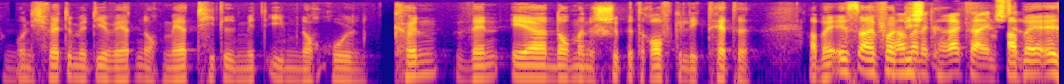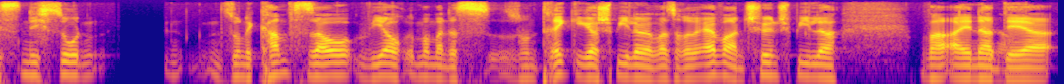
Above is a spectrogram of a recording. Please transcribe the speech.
Hm. Und ich wette mit dir, wir hätten noch mehr Titel mit ihm noch holen können, wenn er noch mal eine Schippe draufgelegt hätte. Aber er ist einfach aber nicht, aber er ist nicht so ein, so eine Kampfsau, wie auch immer man das, so ein dreckiger Spieler oder was auch immer. Er war ein schön Spieler, war einer, Genau. der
